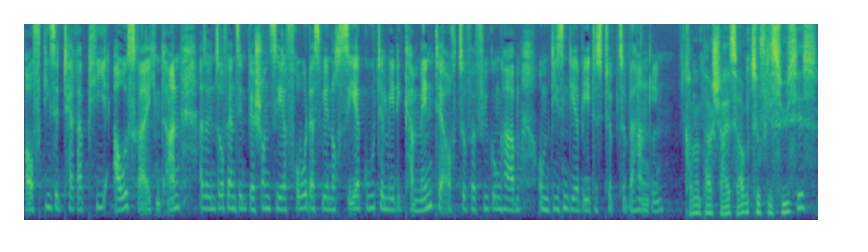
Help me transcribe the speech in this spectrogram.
auf diese Therapie ausreichend an. Also insofern sind wir schon sehr froh, dass wir noch sehr gute Medikamente auch zur Verfügung haben, um diesen Diabetes-Typ zu behandeln. Kann man pauschal sagen, zu viel Süßes?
